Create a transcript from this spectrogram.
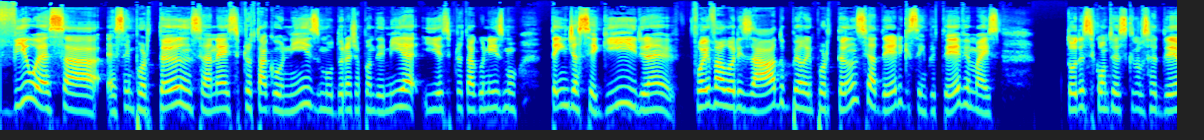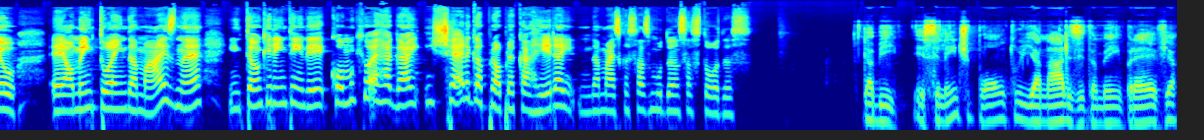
viu essa, essa importância, né, esse protagonismo durante a pandemia e esse protagonismo tende a seguir, né, foi valorizado pela importância dele, que sempre teve, mas todo esse contexto que você deu é, aumentou ainda mais, né? Então eu queria entender como que o RH enxerga a própria carreira, ainda mais com essas mudanças todas. Gabi, excelente ponto e análise também prévia.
